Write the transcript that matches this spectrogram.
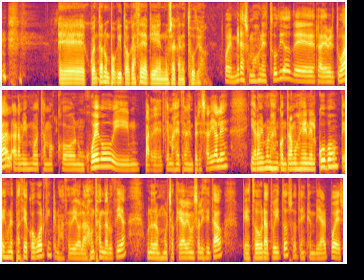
eh, cuéntanos un poquito, ¿qué haces aquí en Usacan Studio? Pues mira, somos un estudio de radio virtual. Ahora mismo estamos con un juego y un par de temas extras empresariales. Y ahora mismo nos encontramos en El Cubo, que es un espacio de coworking que nos ha cedido la Junta de Andalucía, uno de los muchos que habíamos solicitado, que es todo gratuito. Solo tienes que enviar pues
